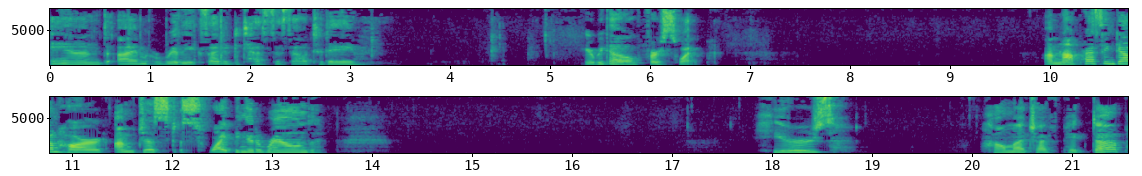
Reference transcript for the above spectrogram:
and I'm really excited to test this out today. Here we go, first swipe. I'm not pressing down hard, I'm just swiping it around. Here's how much I've picked up.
